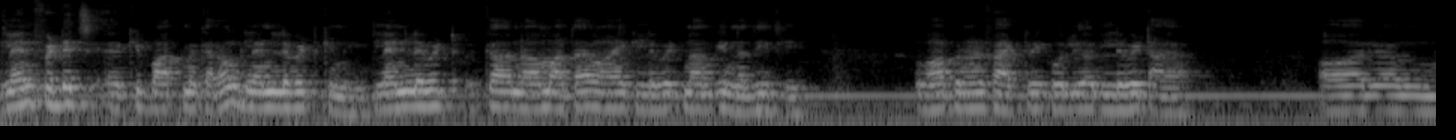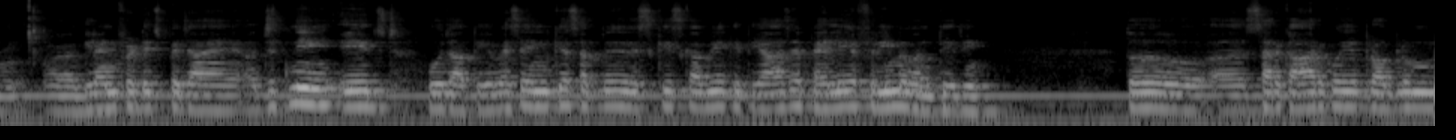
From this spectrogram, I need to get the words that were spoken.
ग्लेन फिटिच की बात मैं कर रहा हूँ। ग्लेन लिविट की नहीं। ग्लेन लिविट का नाम आता है। वहाँ एक लिविट नाम की नदी थी। वहाँ पर उन्होंने फैक्ट्री खोली और लिविट आया। और ग्लेन फिटिज पे जाएँ जितनी एज्ड हो जाती है वैसे इनके सब विस्कीज का भी एक इतिहास है पहले ये फ्री में बनती थी। तो सरकार को ये प्रॉब्लम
